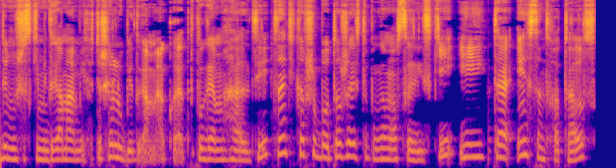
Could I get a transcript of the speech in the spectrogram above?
tymi wszystkimi dramami, chociaż ja lubię dramy akurat, program Healthy, co najciekawsze było to, że jest to program australijski i te instant hotels,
